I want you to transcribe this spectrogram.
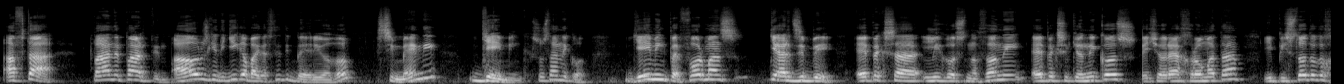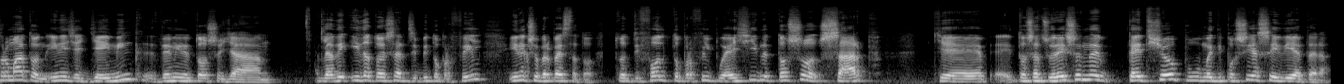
Αυτά. Πάνε πάρτιν. Αόρους για την Gigabyte αυτή την περίοδο σημαίνει gaming. Σωστά Νίκο; Gaming performance και RGB. Έπαιξα λίγο στην οθόνη, έπαιξε και ο Νίκος. Έχει ωραία χρώματα. Η πιστότητα των χρωμάτων είναι για gaming, δεν είναι τόσο για. Δηλαδή, είδα το sRGB το προφίλ, είναι αξιοπρεπέστατο. Το default το προφίλ που έχει είναι τόσο sharp και ε, το saturation είναι τέτοιο που με εντυπωσίασε ιδιαίτερα.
